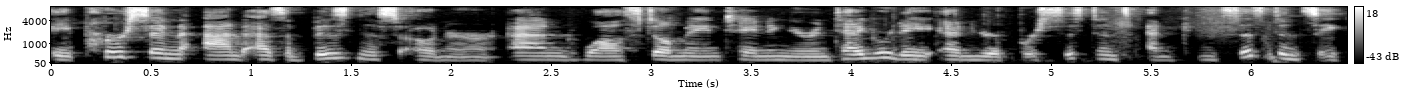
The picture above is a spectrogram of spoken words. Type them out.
a person and as a business owner, and while still maintaining your integrity and your persistence and consistency.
